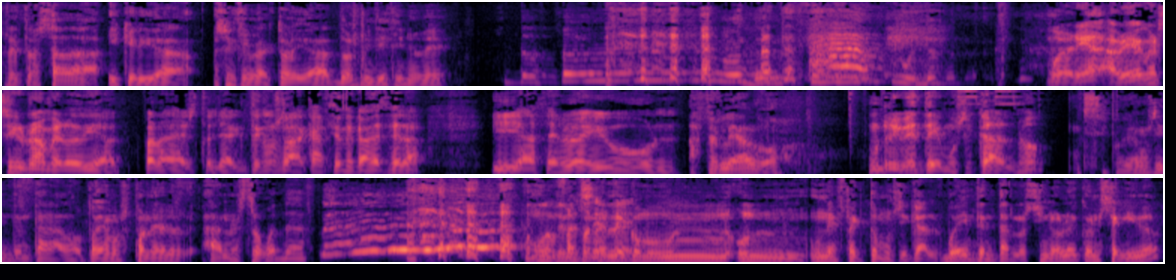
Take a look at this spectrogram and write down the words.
Retrasada y querida sección de actualidad 2019. Bueno, habría, habría que conseguir una melodía para esto, ya que tenemos la canción de cabecera y hacer ahí un, Hacerle algo. un ribete musical, ¿no? Si podríamos intentar algo, podríamos poner a nuestro what the ponerle como un, un- un efecto musical. Voy a intentarlo. Si no lo he conseguido,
